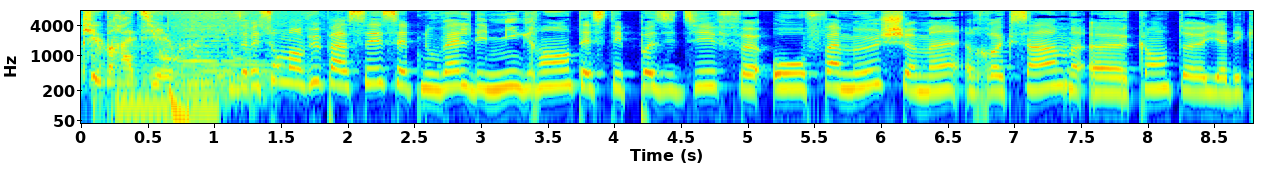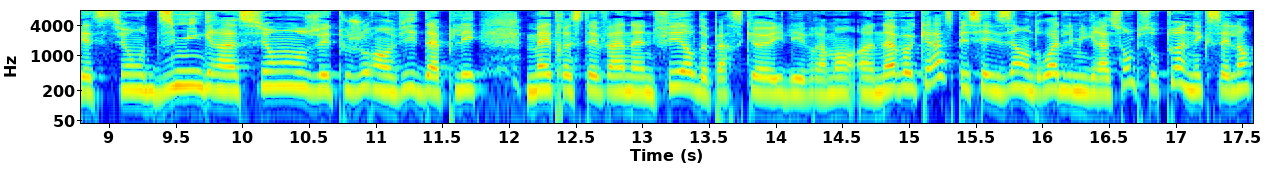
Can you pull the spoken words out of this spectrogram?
Cube Radio. Vous avez sûrement vu passer cette nouvelle des migrants testés positifs euh, au fameux chemin Roxham. Euh, quand euh, il y a des questions d'immigration, j'ai toujours envie d'appeler Maître Stéphane Enfield parce qu'il est vraiment un avocat spécialisé en droit de l'immigration, puis surtout un excellent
